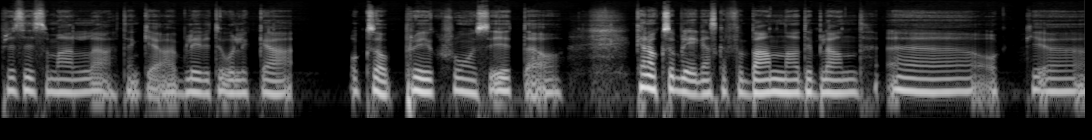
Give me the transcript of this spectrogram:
precis som alla, tänker jag, har blivit olika också projektionsyta och kan också bli ganska förbannad ibland. Eh, och eh,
